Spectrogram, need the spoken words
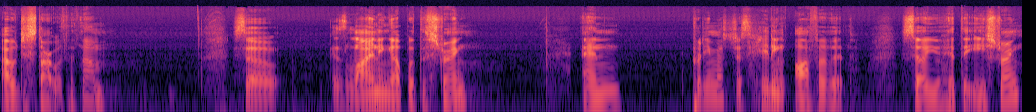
I would just start with the thumb. So is lining up with the string and pretty much just hitting off of it. So you hit the E string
